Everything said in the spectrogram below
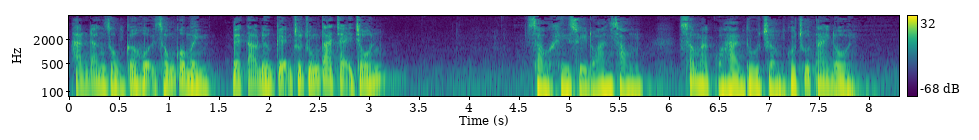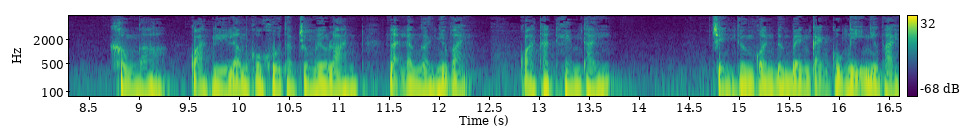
Hắn đang dùng cơ hội sống của mình Để tạo điều kiện cho chúng ta chạy trốn. Sau khi suy đoán xong Sao mặt của Hàn thủ trưởng có chút thay đổi. Không ngờ Quản lý lâm của khu tập trung miếu loạn Lại là người như vậy Quả thật hiếm thấy. Trình tướng quân đứng bên cạnh cũng nghĩ như vậy.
